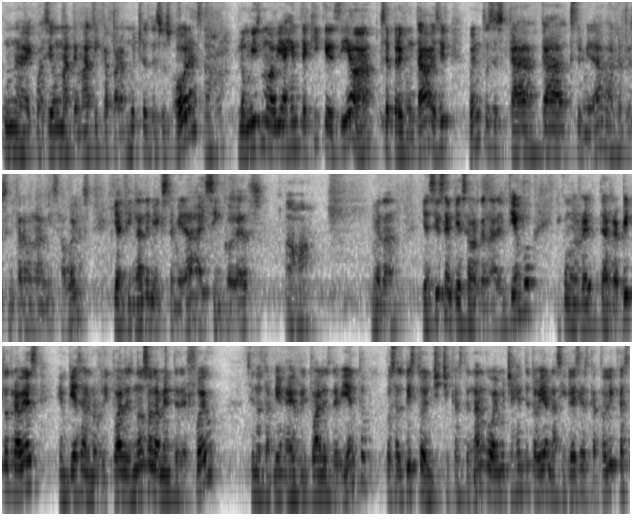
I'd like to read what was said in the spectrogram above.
una ecuación matemática para muchas de sus obras. Ajá. Lo mismo había gente aquí que decía, ¿va? se preguntaba, decir, bueno, entonces cada, cada extremidad va a representar a uno de mis abuelos. Y al final de mi extremidad hay cinco dedos, Ajá. ¿verdad? Y así se empieza a ordenar el tiempo. Y como te repito otra vez, empiezan los rituales no solamente de fuego, sino también hay rituales de viento. Pues has visto en Chichicastenango, hay mucha gente todavía en las iglesias católicas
